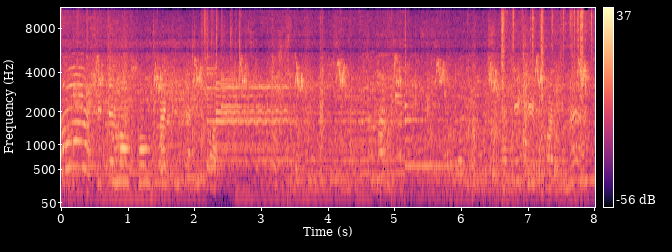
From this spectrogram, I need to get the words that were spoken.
Ah, je suis tellement franc là que j'arrive pas. Ah, dès que je prends les mains,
